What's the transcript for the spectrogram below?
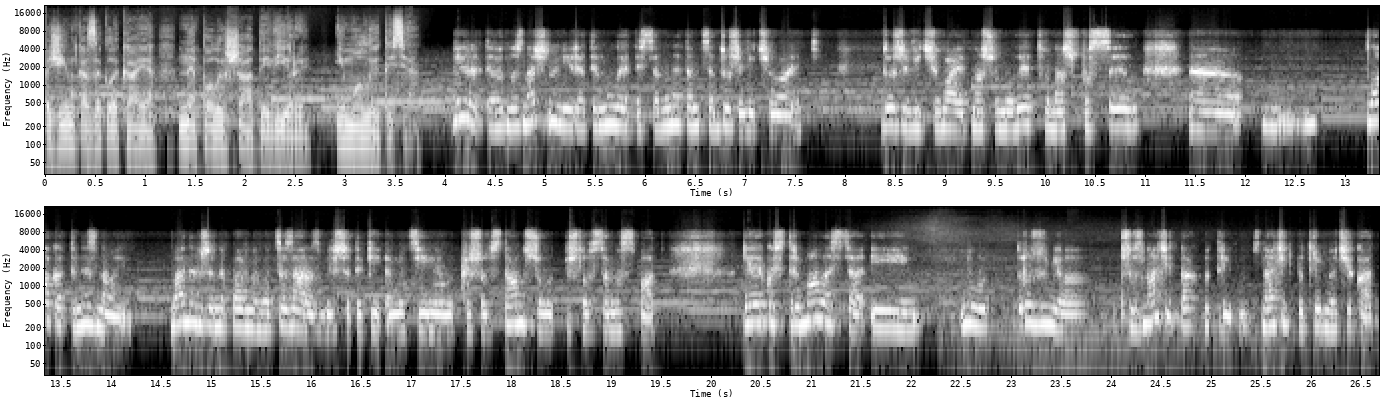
жінка закликає не полишати віри і молитися. Вірити, однозначно вірити, молитися. Вони там це дуже відчувають. Дуже відчувають нашу молитву, наш посил. Е, плакати не знаю. У мене вже, напевно, це зараз більше такий емоційний от пішов стан, що от пішло все на спад. Я якось трималася і ну, от розуміла, що значить так потрібно. Значить, потрібно чекати.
